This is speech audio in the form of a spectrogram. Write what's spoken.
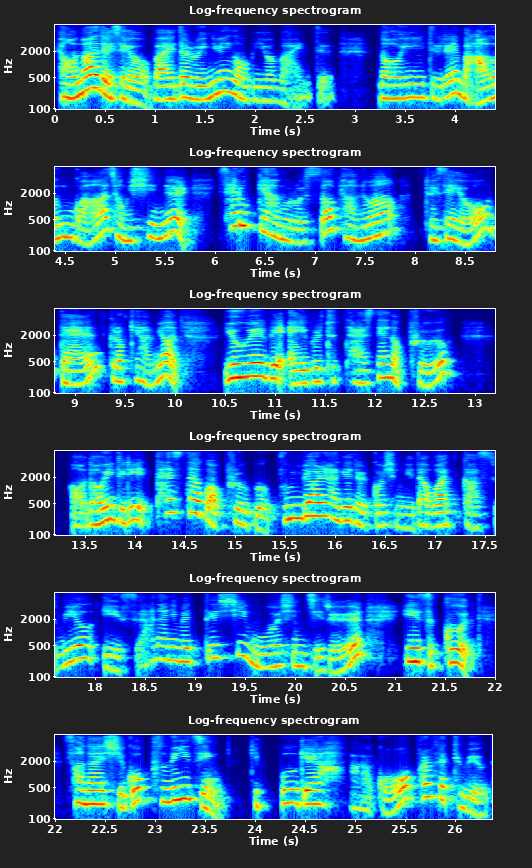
변화되세요. By the renewing of your mind. 너희들의 마음과 정신을 새롭게 함으로써 변화되세요. Then, 그렇게 하면 you will be able to test and approve. 어, 너희들이 테스트하고 approve, 분별하게 될 것입니다. What God's will is. 하나님의 뜻이 무엇인지를 His good, 선하시고 pleasing, 기쁘게 하고 perfect will,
